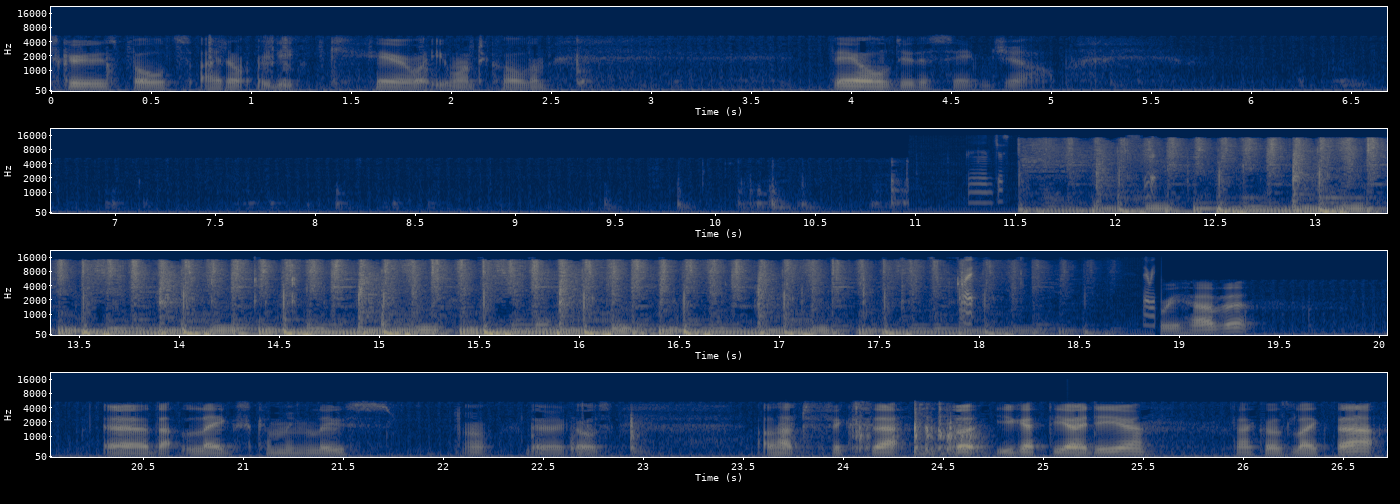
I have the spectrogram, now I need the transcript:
Screws, bolts, I don't really care what you want to call them. They all do the same job. We have it. Uh, that leg's coming loose. Oh, there it goes. I'll have to fix that, but you get the idea. That goes like that.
